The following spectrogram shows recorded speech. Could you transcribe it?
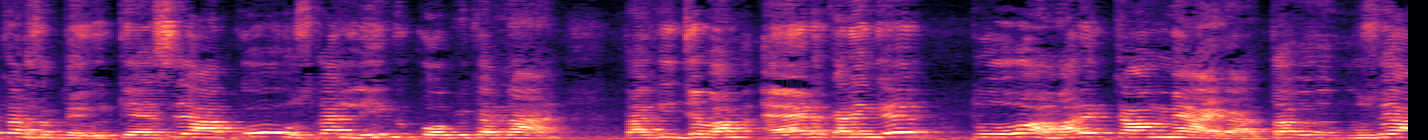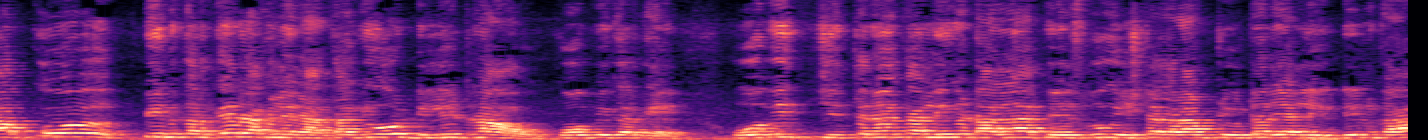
कर सकते हो कैसे आपको उसका लिंक कॉपी करना है। ताकि जब हम ऐड करेंगे तो वो हमारे काम में आएगा। तब उसे आपको पिन करके रख लेना ताकि वो डिलीट ना हो कॉपी करके। वो भी जितने का लिंक डालना है फेसबुक इंस्टाग्राम ट्विटर या लिंक्डइन का।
